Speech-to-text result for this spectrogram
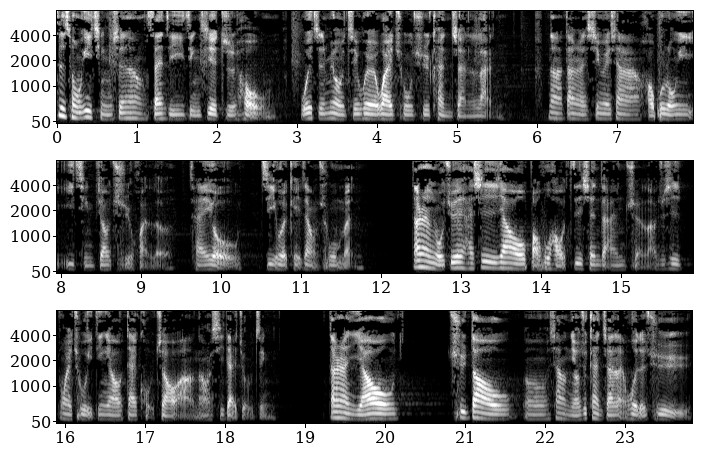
自从疫情升上三级警戒之后，我一直没有机会外出去看展览。那当然是因为现在好不容易疫情比较趋缓了，才有机会可以这样出门。当然，我觉得还是要保护好自身的安全啦，就是外出一定要戴口罩啊，然后携带酒精。当然，也要去到嗯、像你要去看展览或者去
